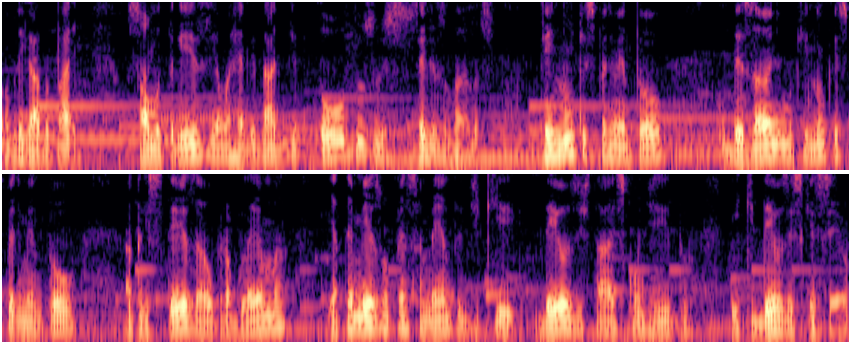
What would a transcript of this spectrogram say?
Obrigado, Pai. O Salmo 13 é uma realidade de todos os seres humanos. Quem nunca experimentou o desânimo, quem nunca experimentou a tristeza, o problema e até mesmo o pensamento de que Deus está escondido e que Deus esqueceu.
